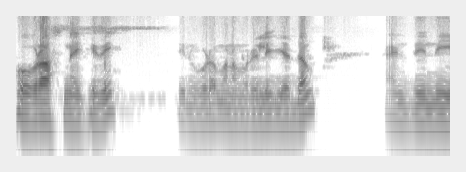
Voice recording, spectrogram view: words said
కోబ్రా స్నేక్ ఇది. దీన్ని కూడా మనం రిలీజ్ చేద్దాం. అండ్ దీన్ని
